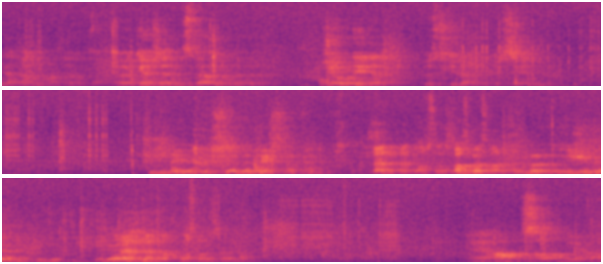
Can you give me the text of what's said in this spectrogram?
inanılmadı. Gençlerimizden Cevun Eyler Özgülen birisi. Filmeye gösterilecek zaten. Ben de ben bakmaz bakmaz var. Bunda rejime Evet ben bakmaz var. E, Hamdü salam diyor.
